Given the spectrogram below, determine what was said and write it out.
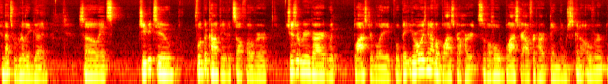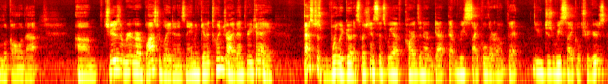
and that's really good. So it's GB2, flip a copy of itself over, choose a rear guard with Blaster Blade. Well, you're always going to have a Blaster Heart, so the whole Blaster Alfred Heart thing, I'm just going to overlook all of that. Um, choose a rearguard blaster blade in its name and give it twin drive and 3k. That's just really good, especially since we have cards in our deck that recycle their own, that you just recycle triggers.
